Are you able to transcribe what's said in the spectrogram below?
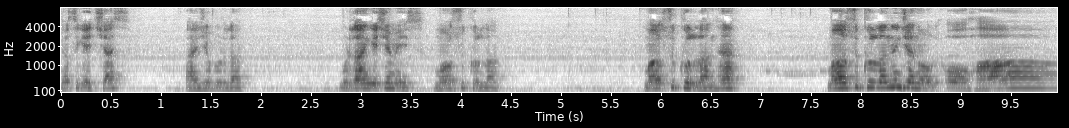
Nasıl geçeceğiz? Bence buradan. Buradan geçemeyiz. Mouse'u kullan. Mouse'u kullan ha. Mouse'u kullanınca ne oluyor? Oha.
